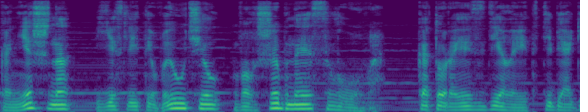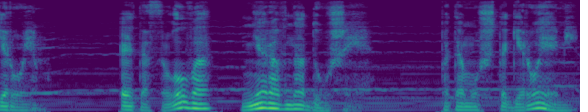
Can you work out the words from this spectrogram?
Конечно, если ты выучил волшебное слово, которое сделает тебя героем. Это слово неравнодушие, потому что героями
